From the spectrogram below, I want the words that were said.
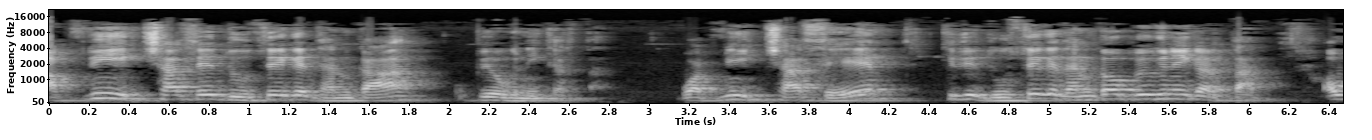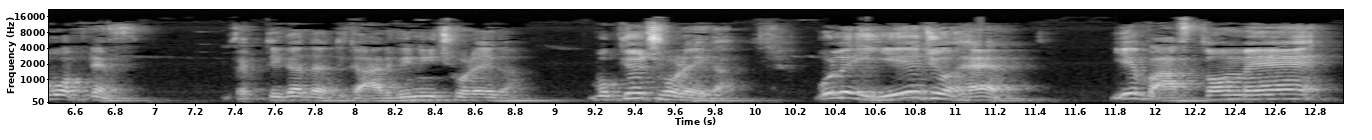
अपनी इच्छा से दूसरे के धन का उपयोग नहीं करता। वो अपनी इच्छा से किसी दूसरे के धन का उपयोग नहीं करता और वो अपने व्यक्तिगत अधिकार भी नहीं छोड़ेगा। वो क्यों छोड़ेगा? बोले, ये जो है, ये वास्तव में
